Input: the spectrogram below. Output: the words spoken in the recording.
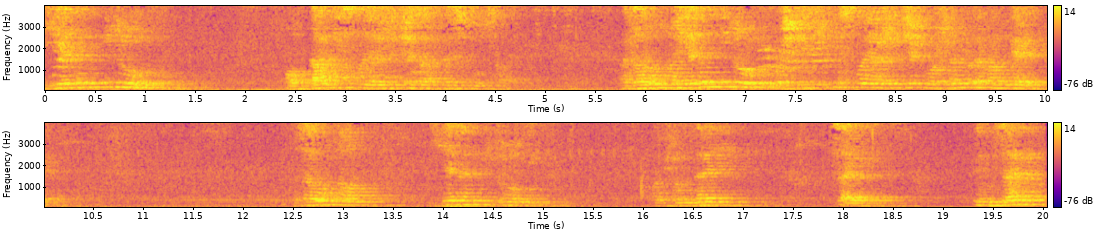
jeden i drugi oddali swoje życie za Chrystusa. A zarówno jeden i drugi poświęcili swoje życie głoszeniu Ewangelii. Zarówno jeden i drugi osiągnęli cel. Tym celem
